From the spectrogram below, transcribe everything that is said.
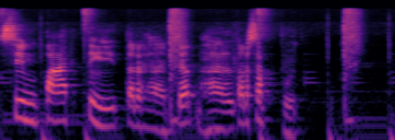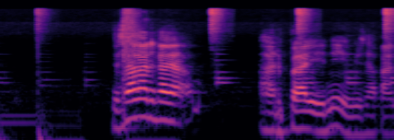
simpati terhadap hal tersebut. Misalkan kayak harba ini misalkan.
